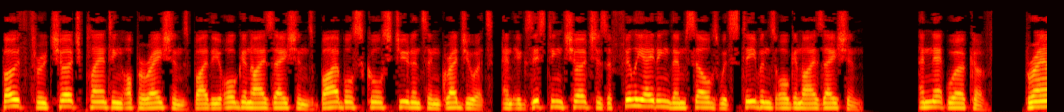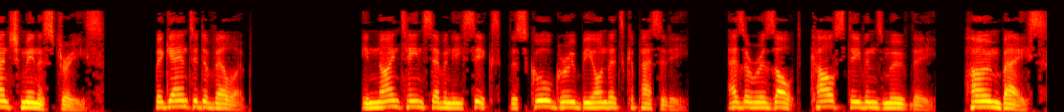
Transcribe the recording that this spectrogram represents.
both through church planting operations by the organization's Bible school students and graduates, and existing churches affiliating themselves with Stevens' organization. A network of branch ministries began to develop. In 1976, the school grew beyond its capacity. As a result, Carl Stevens moved the home base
